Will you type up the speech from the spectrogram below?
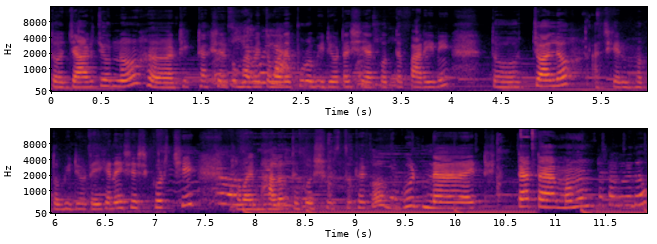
তো যার জন্য ঠিকঠাক সেরকমভাবে তোমাদের পুরো ভিডিওটা শেয়ার করতে পারিনি। তো চলো আজকের মতো ভিডিওটা এখানেই শেষ করছি। সবাই ভালো থেকো, সুস্থ থেকো গুড নাইট টাটা মামাম টাটা করে দাও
